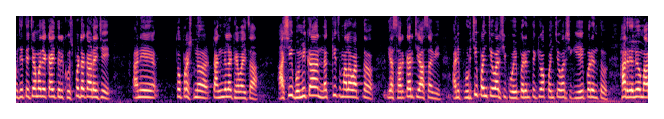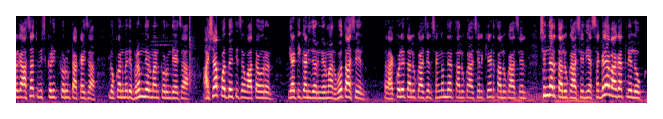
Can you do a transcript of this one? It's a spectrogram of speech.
म्हणजे त्याच्यामध्ये काहीतरी खुसपटं काढायचे आणि तो प्रश्न टांगणीला ठेवायचा. अशी भूमिका नक्कीच मला वाटतं या सरकारची असावी. आणि पुढची पंचवार्षिक होईपर्यंत किंवा पंचवार्षिक येईपर्यंत हा रेल्वे मार्ग असाच विस्कळीत करून टाकायचा लोकांमध्ये भ्रम निर्माण करून द्यायचा अशा पद्धतीचं वातावरण या ठिकाणी जर निर्माण होत असेल तर अकोले तालुका असेल संगमनेर तालुका असेल खेड तालुका असेल सिन्नर तालुका असेल या सगळ्या भागातले लोक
